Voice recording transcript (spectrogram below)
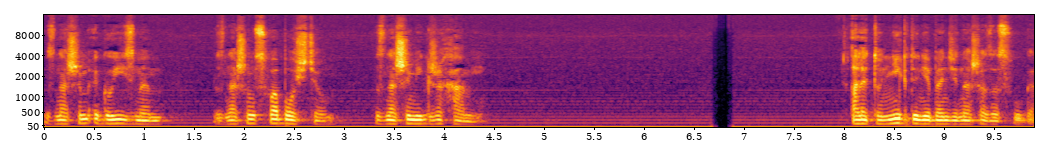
z naszym egoizmem, z naszą słabością, z naszymi grzechami. Ale to nigdy nie będzie nasza zasługa.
